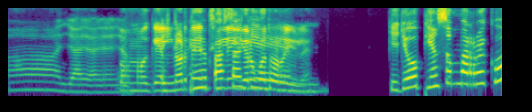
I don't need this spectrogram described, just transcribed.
Ah, ya, ya, ya, ya. Como que el norte de Chile yo lo encuentro horrible. que yo pienso en Marruecos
